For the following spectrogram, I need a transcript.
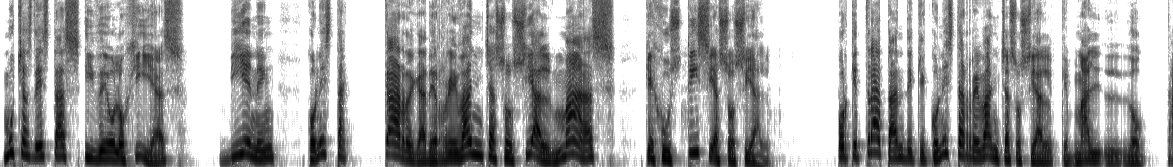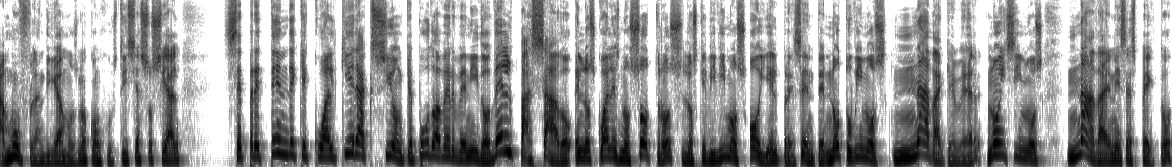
muchas de estas ideologías vienen con esta carga de revancha social más que justicia social. Porque tratan de que con esta revancha social, que mal lo camuflan, digamos, ¿no? Con justicia social, se pretende que cualquier acción que pudo haber venido del pasado, en los cuales nosotros, los que vivimos hoy el presente, no tuvimos nada que ver, no hicimos nada en ese aspecto,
